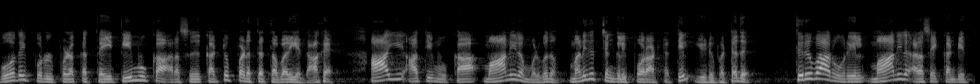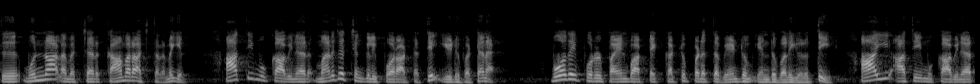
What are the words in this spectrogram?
போதைப்பொருள் புழக்கத்தை திமுக அரசு கட்டுப்படுத்த தவறியதாக அஇஅதிமுக மாநிலம் முழுவதும் மனிதச் சங்கிலி போராட்டத்தில் ஈடுபட்டது. திருவாரூரில் மாநில அரசை கண்டித்து முன்னாள் அமைச்சர் காமராஜ் தலைமையில் அதிமுகவினர் மனிதச் சங்கிலி போராட்டத்தில் ஈடுபட்டனர். போதைப்பொருள் பயன்பாட்டை கட்டுப்படுத்த வேண்டும் என்று வலியுறுத்தி அஇஅதிமுகவினர்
